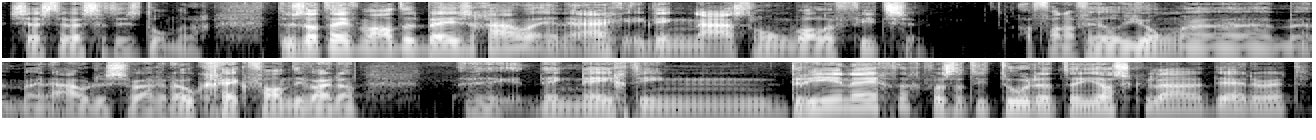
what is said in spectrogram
zesde wedstrijd is donderdag. Dus dat heeft me altijd bezig gehouden. En eigenlijk, ik denk naast honkballen fietsen. Vanaf heel jong. mijn ouders waren er ook gek van. Die waren dan, ik denk 1993. Was dat die tour dat de Jascula derde werd?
